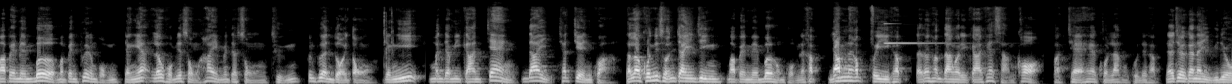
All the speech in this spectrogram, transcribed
มาเป็นเมมเบอร์มาเป็นเพื่อนของผมอย่างเงี้ยแล้วผมจะส่งให้มันจะส่งถึงเพื่อนๆโดยตรง อย่างนี้มันจะมีการแจ้งได้ชัดเจนกว่าสำหรับคนที่สนใจจริงๆมาเป็นเมมเบอร์ของผมนะครับย้ำนะครับฟรีครับแต่ต้องทำตามกติกาแค่ 3 ข้อฝากแชร์ให้คนรักของคุณด้วยครับแล้วเจอกันในวิดีโอ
